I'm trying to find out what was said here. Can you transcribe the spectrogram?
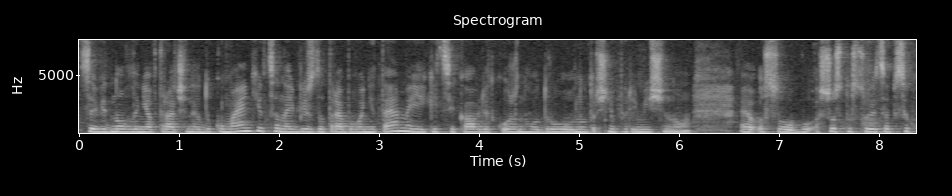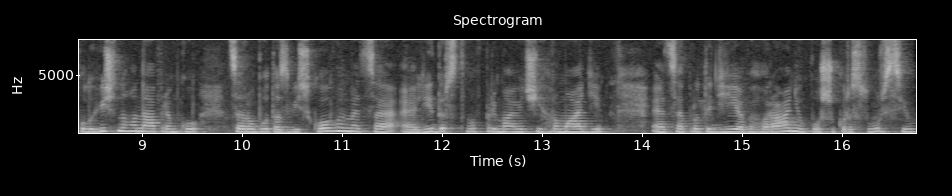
це відновлення втрачених документів. Це найбільш затребувані теми, які цікавлять кожного другого внутрішньопереміщеного е, особу. А що стосується психологічного напрямку, це робота з військовими, це е, лідерство в приймаючій громаді, е, це протидія вигоранню, пошук ресурсів.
